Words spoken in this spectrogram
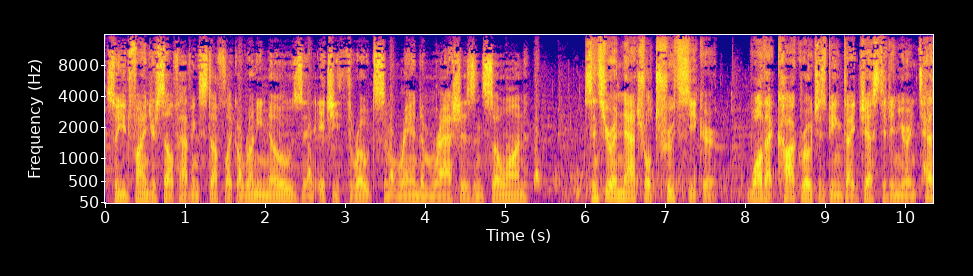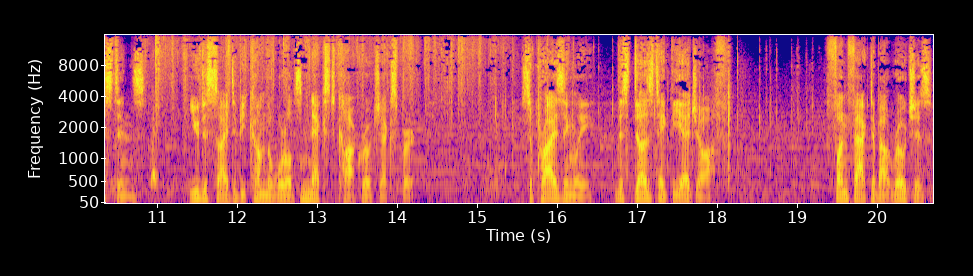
so you'd find yourself having stuff like a runny nose, an itchy throat, some random rashes, and so on. Since you're a natural truth seeker, while that cockroach is being digested in your intestines, you decide to become the world's next cockroach expert. Surprisingly, this does take the edge off. Fun fact about roaches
